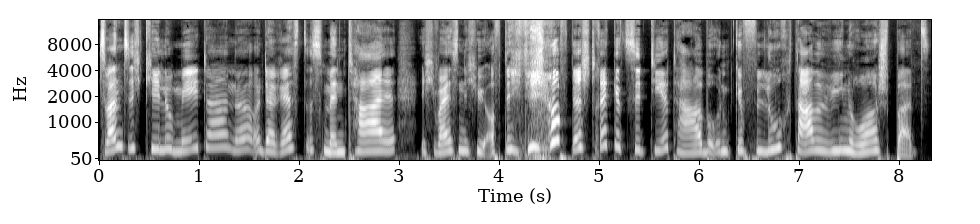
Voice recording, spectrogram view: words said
20 Kilometer ne, und der Rest ist mental. Ich weiß nicht, wie oft ich dich auf der Strecke zitiert habe und geflucht habe wie ein Rohrspatz.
